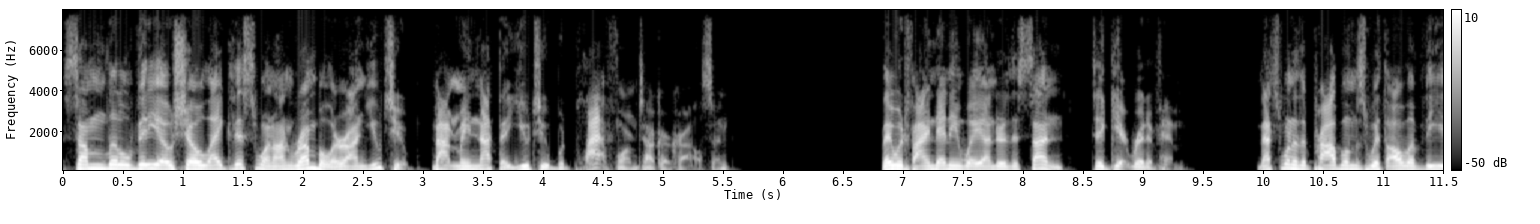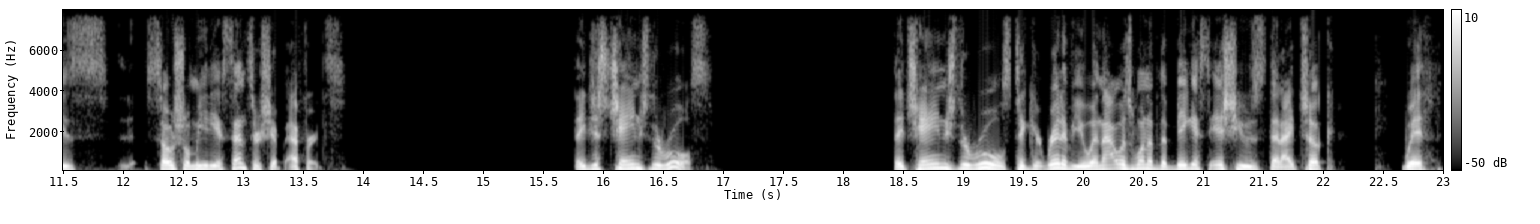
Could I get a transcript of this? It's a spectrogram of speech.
some little video show like this one on Rumble or on YouTube. Not I mean not that YouTube would platform Tucker Carlson. They would find any way under the sun to get rid of him. That's one of the problems with all of these social media censorship efforts. They just change the rules. They changed the rules to get rid of you, and that was one of the biggest issues that I took with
